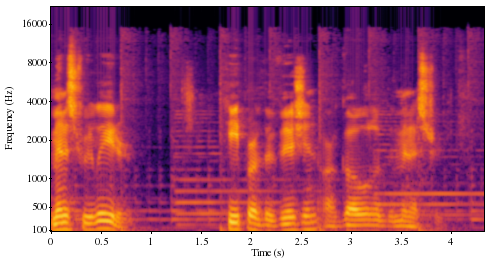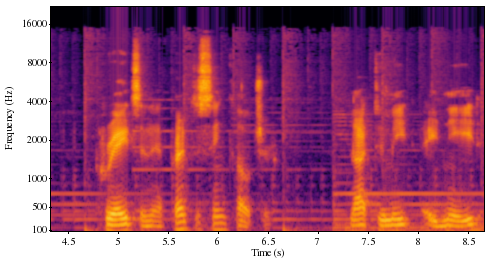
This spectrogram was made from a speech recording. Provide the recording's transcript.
Ministry leader, keeper of the vision or goal of the ministry, creates an apprenticing culture, not to meet a need,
